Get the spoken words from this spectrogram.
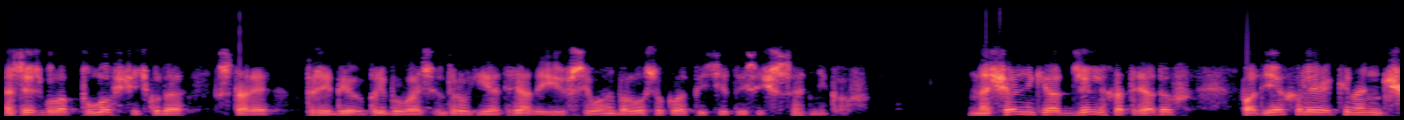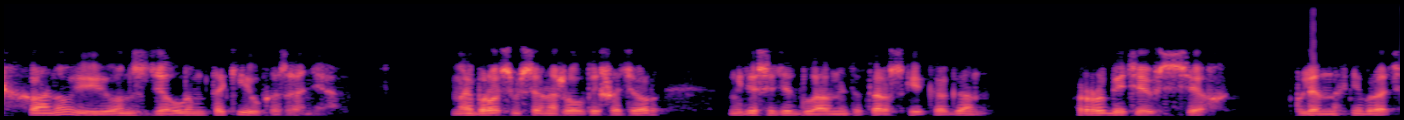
Здесь была площадь, куда стали прибывать другие отряды, и всего набралось около пяти тысяч всадников. Начальники отдельных отрядов подъехали к Инанчхану, и он сделал им такие указания. «Мы бросимся на желтый шатер, где сидит главный татарский каган. Рубите всех, пленных не брать.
